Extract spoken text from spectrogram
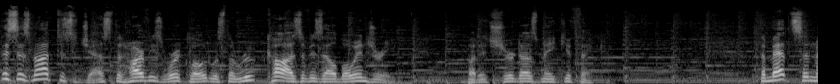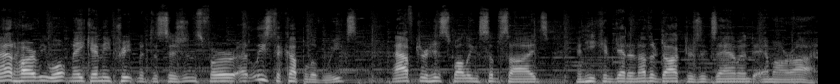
This is not to suggest that Harvey's workload was the root cause of his elbow injury, but it sure does make you think. The Mets and Matt Harvey won't make any treatment decisions for at least a couple of weeks after his swelling subsides and he can get another doctor's exam and MRI.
